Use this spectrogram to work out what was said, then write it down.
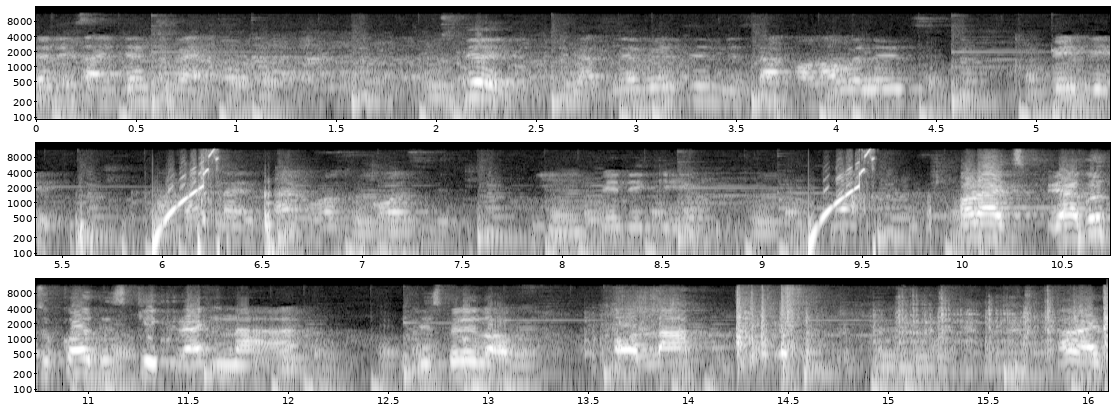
Ladies and gentlemen, today we are celebrating Mr. Olawale's birthday. Right now it's time for us to cut the birthday cake. Alright we are going to call this cake right now. The spelling of Ola. Alright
